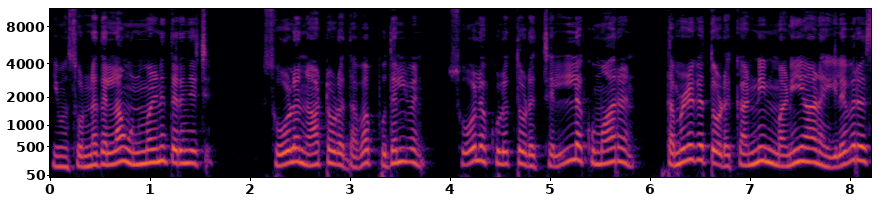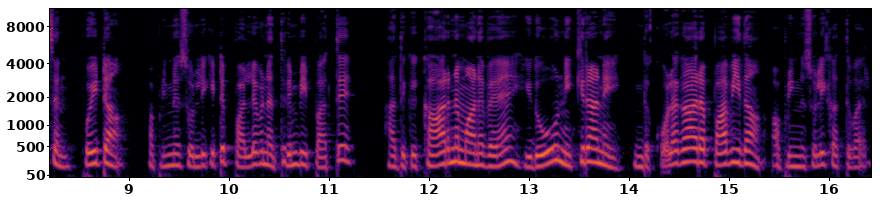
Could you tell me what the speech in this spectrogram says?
இவன் சொன்னதெல்லாம் உண்மைன்னு தெரிஞ்சிச்சு. சோழ நாட்டோட தவ புதல்வன் சோழ குலத்தோட செல்ல குமாரன் தமிழகத்தோட கண்ணின் மணியான இளவரசன் போயிட்டான் அப்படின்னு சொல்லிக்கிட்டு பல்லவனை திரும்பி பார்த்து அதுக்கு காரணமானவன் இதோ நிற்கிறானே இந்த கொலகார பாவிதான் அப்படின்னு சொல்லி கத்துவார்.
